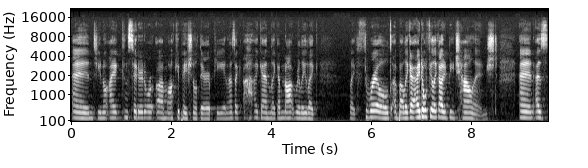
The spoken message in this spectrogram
And you know i considered or um, occupational therapy and i was like ah, again like i'm not really like like thrilled about like I don't feel like I would be challenged. And as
